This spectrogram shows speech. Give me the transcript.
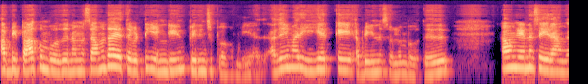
அப்படி பார்க்கும்போது நம்ம சமுதாயத்தை விட்டு எங்கேயும் பிரிஞ்சு போக முடியாது. அதே மாதிரி இயற்கை அப்படின்னு சொல்லும்போது அவங்க என்ன செய்யறாங்க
